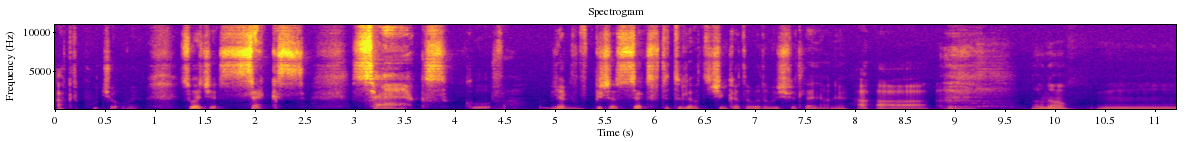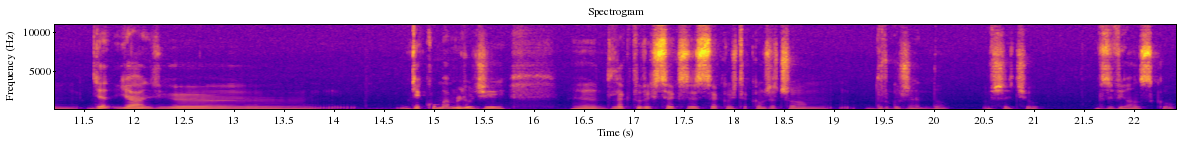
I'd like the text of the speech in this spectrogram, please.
akt płciowy. Słuchajcie, seks, seks, kurwa. Jak wpiszę seks w tytule odcinka, to będą wyświetlenia, nie? Haha. No, no. Mm, ja, ja yy, nie kumam ludzi, dla których seks jest jakąś taką rzeczą drugorzędną w życiu w związku,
